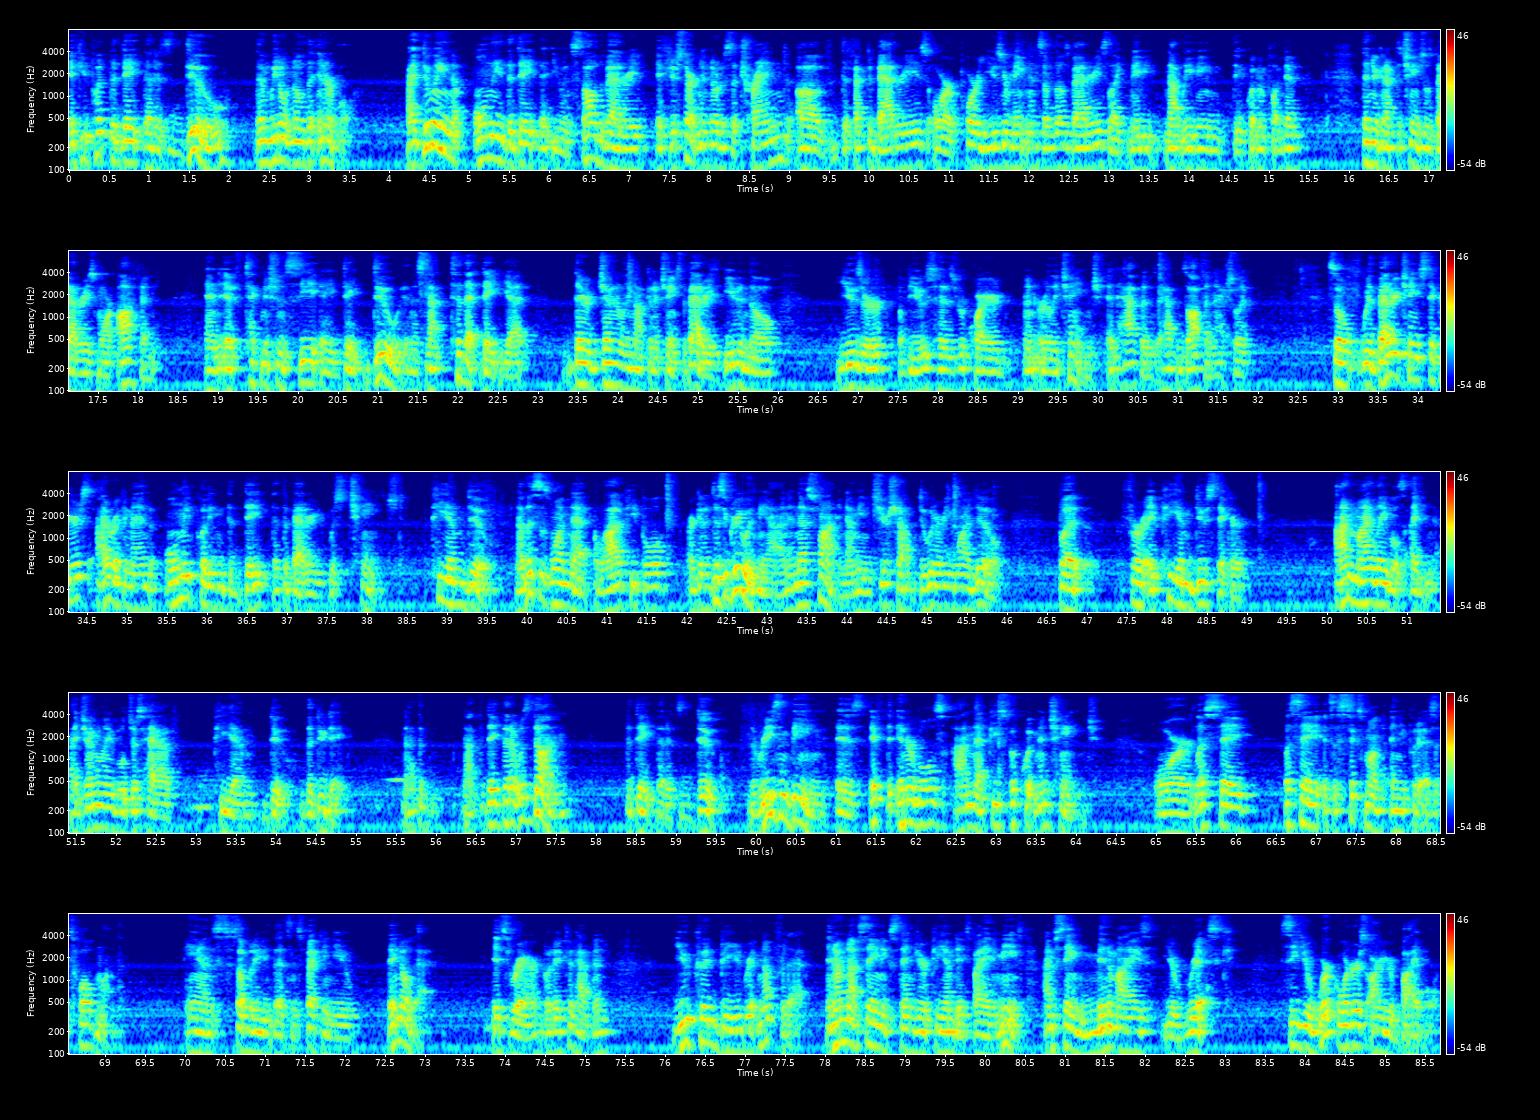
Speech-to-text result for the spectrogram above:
If you put the date that is due, then we don't know the interval. By doing only the date that you installed the battery, if you're starting to notice a trend of defective batteries or poor user maintenance of those batteries, like maybe not leaving the equipment plugged in, then you're gonna have to change those batteries more often. And if technicians see a date due and it's not to that date yet, they're generally not gonna change the batteries, even though user abuse has required an early change. It happens, it happens often actually. So with battery change stickers, I recommend only putting the date that the battery was changed. PM due. Now this is one that a lot of people are going to disagree with me on, and that's fine. I mean, it's your shop, do whatever you want to do. But for a PM due sticker, on my labels, I, I generally will just have PM due, the due date. Not the, not the date that it was done, the date that it's due. The reason being is if the intervals on that piece of equipment change, or let's say, let's say it's a six month and you put it as a 12 month, and somebody that's inspecting you, they know that. It's rare, but it could happen. You could be written up for that. And I'm not saying extend your PM dates by any means. I'm saying minimize your risk. See, your work orders are your Bible,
